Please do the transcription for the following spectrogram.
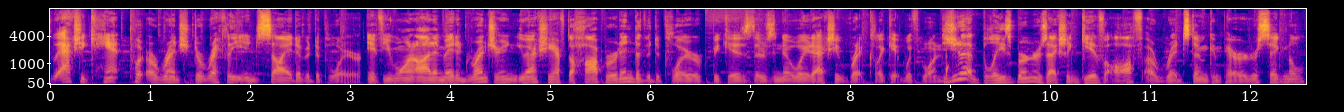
you actually can't put a wrench directly inside of a deployer. If you want automated wrenching, you actually have to hopper it into the deployer because there's no way to actually right click it with one. Did you know that blaze burners actually give off a redstone comparator signal?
